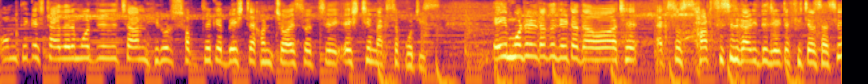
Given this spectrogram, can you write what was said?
কম থেকে স্টাইলের মধ্যে যদি চান হিরোর সব থেকে বেস্ট এখন চয়েস হচ্ছে এস টি একশো পঁচিশ। এই মডেলটাতে যেটা দেওয়া আছে, একশো ষাট সিসির গাড়িতে যেটা ফিচার্স আছে,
